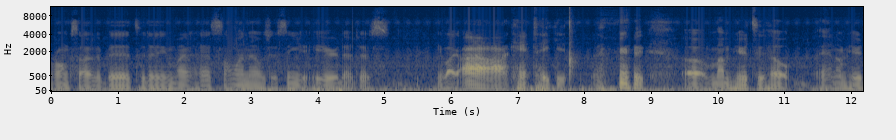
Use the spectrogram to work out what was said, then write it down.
wrong side of the bed today. You might have had someone that was just in your ear that just you're like, ah, I can't take it. um, I'm here to help and I'm here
